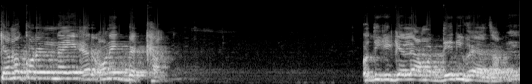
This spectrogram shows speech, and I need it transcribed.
কেন করেন নাই এর অনেক ব্যাখ্যা। ওদিকে গেলে আমার দেরি হয়ে যাবে।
